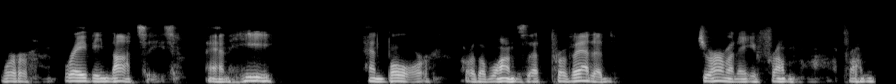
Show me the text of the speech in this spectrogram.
were raving Nazis. And he and Bohr are the ones that prevented Germany from, from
